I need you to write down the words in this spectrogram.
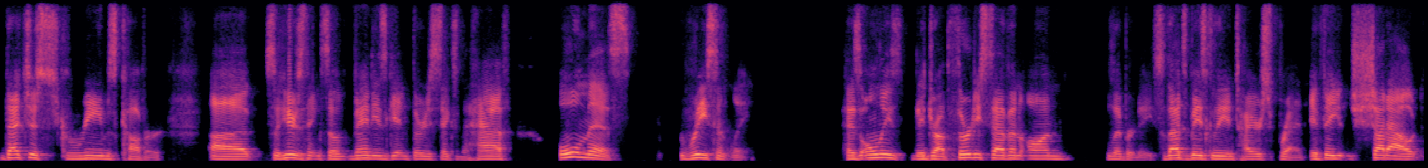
that just screams cover. Uh, so here's the thing. So Vandy's getting 36 and a half. Ole Miss recently has only they dropped 37 on Liberty. So that's basically the entire spread. If they shut out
